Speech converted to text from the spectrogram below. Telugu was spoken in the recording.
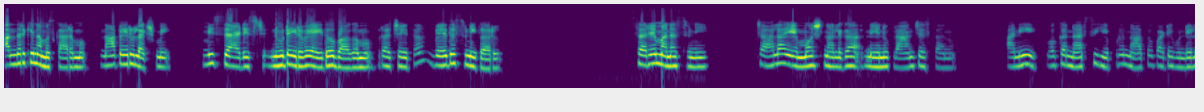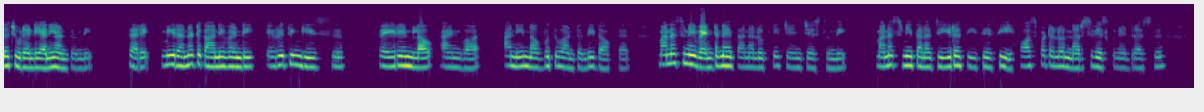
అందరికీ నమస్కారము. నా పేరు లక్ష్మి. మిస్ శాడిస్ట్ నూట ఇరవై ఐదో భాగము రచయిత వేదస్విని గారు. సరే మనస్విని చాలా ఎమోషనల్గా నేను ప్లాన్ చేస్తాను. అని ఒక నర్సు ఎప్పుడు నాతో పాటు ఉండేలా చూడండి అని అంటుంది. సరే మీరన్నట్టు కానివ్వండి. Everything is fair in love and war అని నవ్వుతూ అంటుంది డాక్టర్. మనసుని వెంటనే తన లుక్ని చేంజ్ చేస్తుంది. మనసుని తన చీర తీసేసి హాస్పిటల్లో నర్సు వేసుకునే dress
